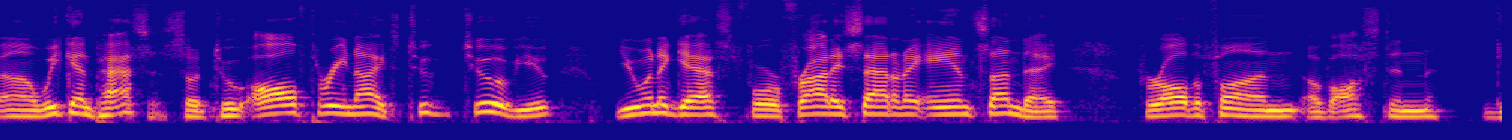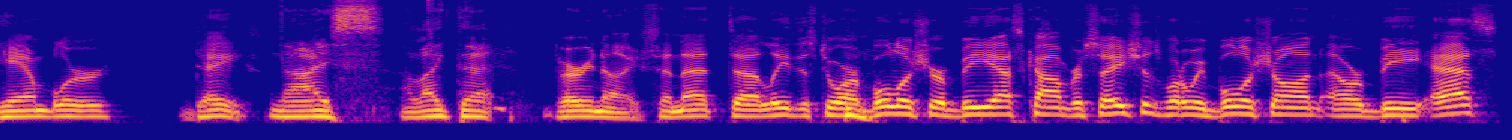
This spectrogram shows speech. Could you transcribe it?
uh, weekend passes. So to all three nights, two two of you, you and a guest for Friday, Saturday, and Sunday for all the fun of Austin Gambler Days. Nice. I like that. Very nice. And that uh, leads us to our bullish or BS conversations. What are we bullish on or BS?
